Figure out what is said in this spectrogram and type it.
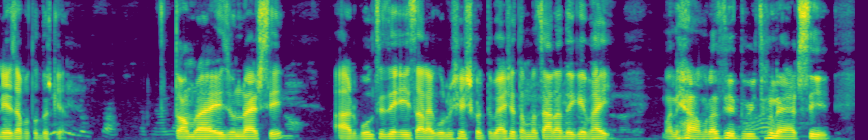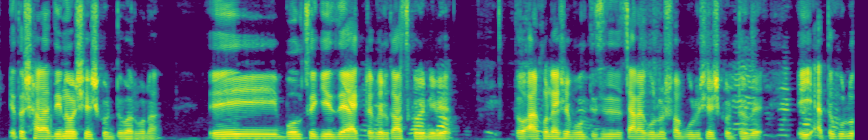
নিয়ে যাব তোদেরকে। তো আমরা এই জন্য আসছি। আর বলছে যে এই চারাগুলো শেষ করতে হবে। এসে তো আমরা চারা দেখে ভাই মানে আমরা যে দুইজনে আসছি, এ তো সারাদিনও শেষ করতে পারব না। এই বলছে কি যে একটা বেল কাজ করে নিবে। তো এখন এসে বলতেছি যে চারাগুলো সবগুলো শেষ করতে হবে। এই এতগুলো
